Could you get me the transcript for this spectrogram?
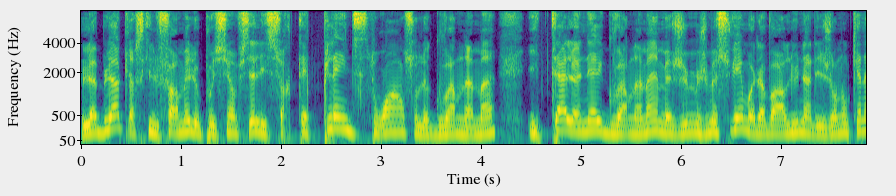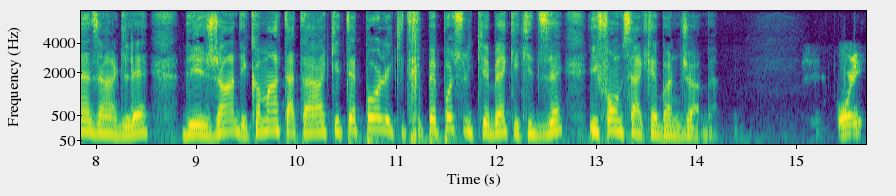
Le bloc, lorsqu'il formait l'opposition officielle, il sortait plein d'histoires sur le gouvernement, il talonnait le gouvernement, mais je, je me souviens, moi, d'avoir lu dans des journaux canadiens anglais des gens, des commentateurs qui étaient pas, là, qui tripaient pas sur le Québec et qui disaient, ils font une sacrée bonne job. Oui,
